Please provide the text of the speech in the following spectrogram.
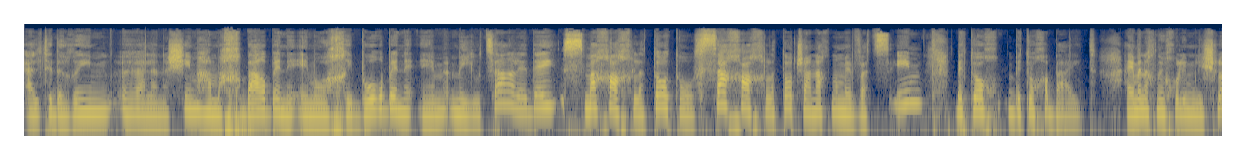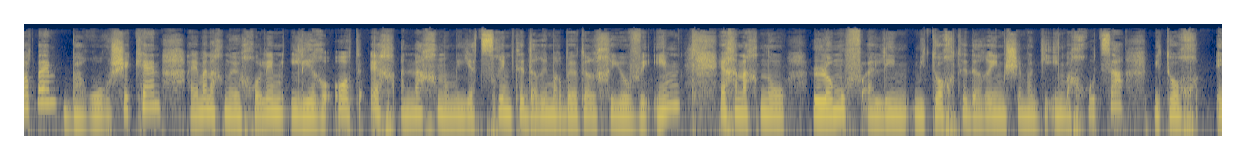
על תדרים ועל אנשים, המחבר ביניהם או החיבור ביניהם מיוצר על ידי סמך ההחלטות או סך ההחלטות שאנחנו מבצעים בתוך, בתוך הבית. האם אנחנו יכולים לשלוט בהם? ברור שכן. האם אנחנו יכולים לראות איך אנחנו מייצרים תדרים הרבה יותר חיוביים? איך אנחנו לא מופעלים מתוך תדרים שמגיעים החוצה, מתוך אה,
